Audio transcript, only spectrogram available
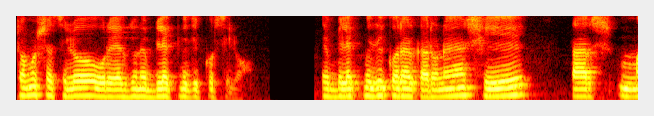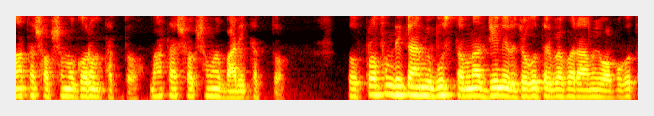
সমস্যা ছিল ওর একজনে ব্ল্যাক ম্যাজিক করছিল। এই ব্ল্যাক ম্যাজিক করার কারণে সে তার মাথা সবসময় গরম থাকতো মাথা সবসময় বাড়ি থাকতো। তো প্রথম দিকে আমি বুঝতাম না জিনের জগতের ব্যাপারে আমি অবগত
